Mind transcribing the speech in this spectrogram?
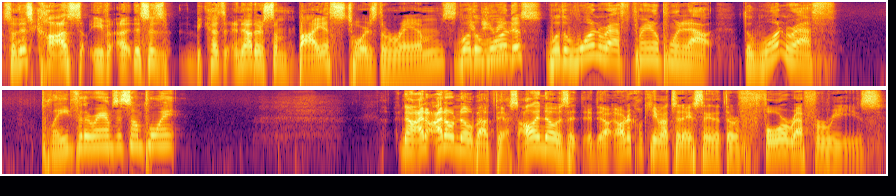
So this caused even uh, this is because and now there's some bias towards the Rams. Well, did, the did you one, well, the one ref, Prano pointed out, the one ref played for the Rams at some point. No, I don't, I don't know about this. All I know is that the article came out today saying that there are four referees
